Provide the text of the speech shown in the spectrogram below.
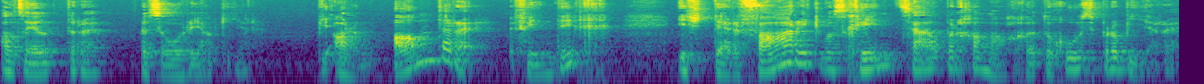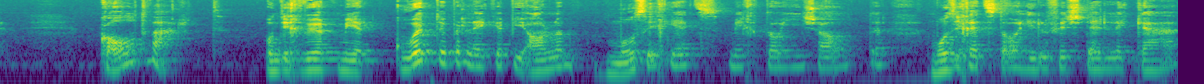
als Eltern so reagieren. Bei allem anderen, finde ich, ist die Erfahrung, die das Kind selber machen kann, durch Ausprobieren, Gold wert. Und ich würde mir gut überlegen bei allem, muss ich jetzt mich da einschalten? Muss ich jetzt da Hilfestellung geben?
